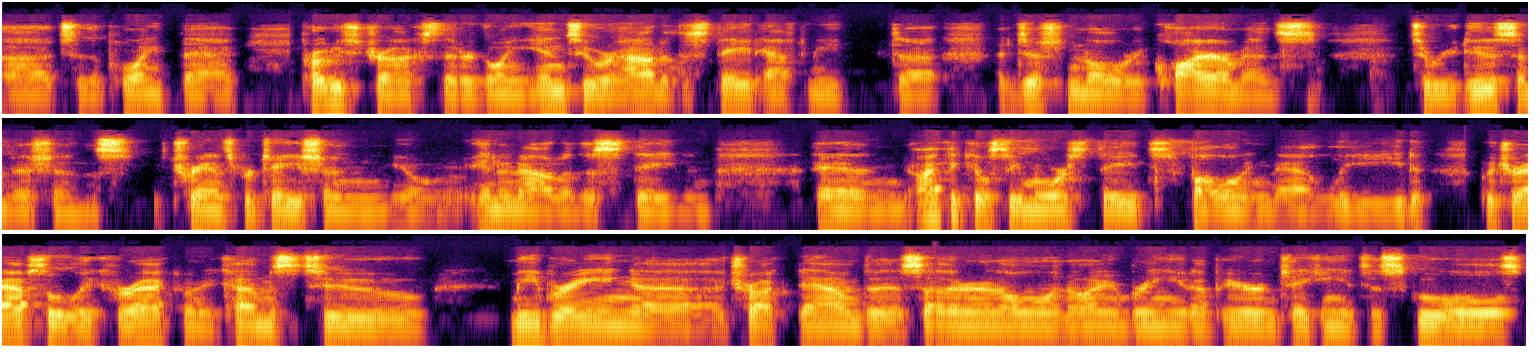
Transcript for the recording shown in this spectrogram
uh, to the point that produce trucks that are going into or out of the state have to meet uh, additional requirements to reduce emissions, transportation, you know, in and out of the state, and and I think you'll see more states following that lead. But you're absolutely correct when it comes to me bringing a, a, truck down to southern Illinois and bringing it up here and taking it to schools,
